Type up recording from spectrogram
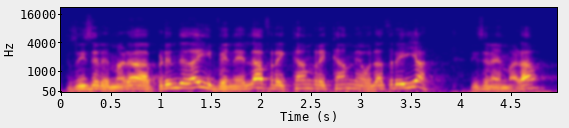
Entonces dice el Emara, aprende de ahí, Venelav Rekam Rekam Olat Reya. Dice el Emara,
